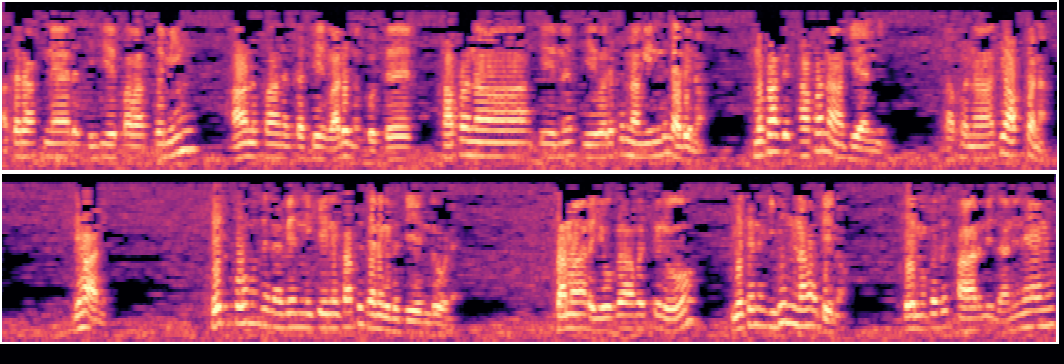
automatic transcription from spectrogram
අතරක් නෑර සිහිය පවත්වමින් ආනපාන සතිය වඩනකොට තපනා කියන පියවරට නගින්න ලැබෙනවා. මොකද තපනා කියන්නේ? තපනාති අප්පන. ධ්‍යාන. ඒක කොහොමද ලැබෙන්නේ කියන එක අපි දැනගෙන තියෙන්න ඕනේ. සමහර යෝගාවචරෝ මෙතන ගිහින් නවතිනවා. ඒ මොකද කාරණේ දන්නේ නැහනේ.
